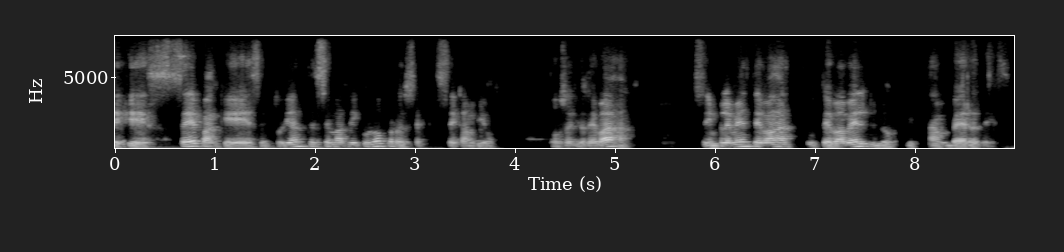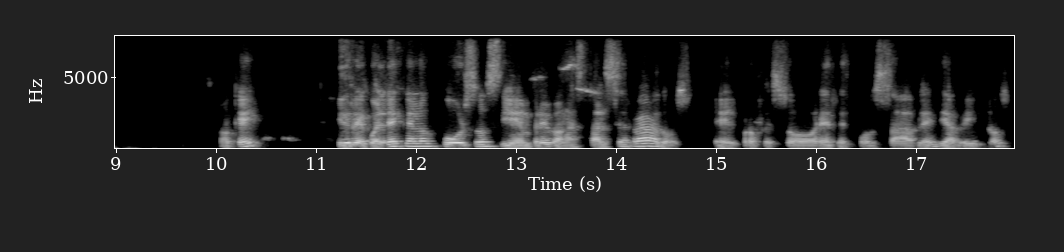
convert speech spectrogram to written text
De que sepan que ese estudiante se matriculó, pero se, cambió o se dio de baja. Simplemente van usted va a ver los que están verdes. ¿Ok? Y recuerden que los cursos siempre van a estar cerrados. El profesor es responsable de abrirlos.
